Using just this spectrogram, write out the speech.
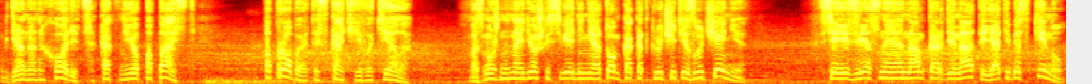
Где она находится, как в нее попасть. Попробуй отыскать его тело. Возможно, найдешь и сведения о том, как отключить излучение. Все известные нам координаты я тебе скинул.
